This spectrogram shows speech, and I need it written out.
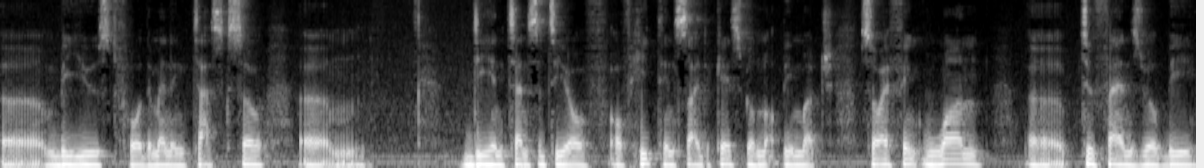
uh, be used for demanding tasks. So um, the intensity of, of heat inside the case will not be much. So I think one two fans will be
